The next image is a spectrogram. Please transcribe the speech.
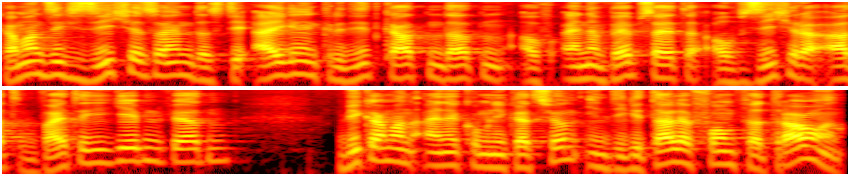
Kann man sich sicher sein, dass die eigenen Kreditkartendaten auf einer Webseite auf sichere Art weitergegeben werden? Wie kann man einer Kommunikation in digitaler Form vertrauen,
